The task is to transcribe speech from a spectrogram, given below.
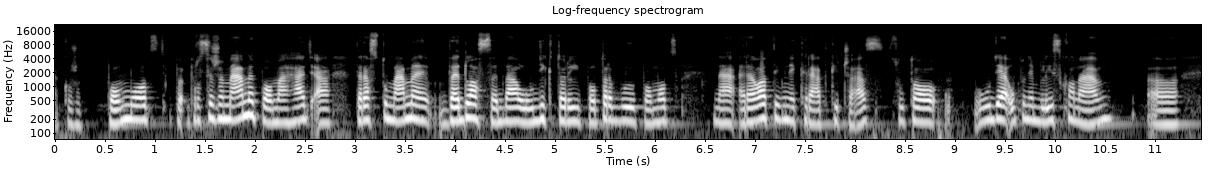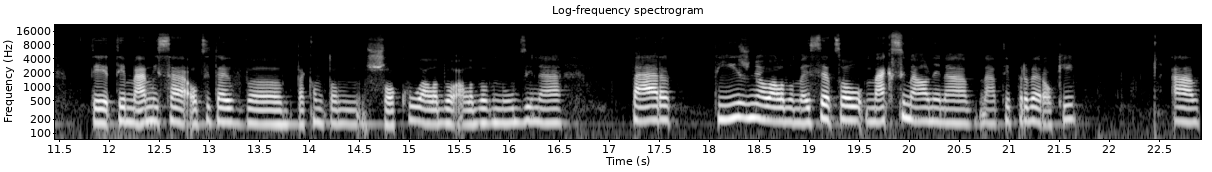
akože pomôcť, proste, že máme pomáhať a teraz tu máme vedľa seba ľudí, ktorí potrebujú pomoc na relatívne krátky čas. Sú to ľudia úplne blízko nám. Uh, tie, tie mamy sa ocitajú v takom tom šoku alebo, alebo v núdzi na pár týždňov alebo mesiacov, maximálne na, na tie prvé roky. A,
